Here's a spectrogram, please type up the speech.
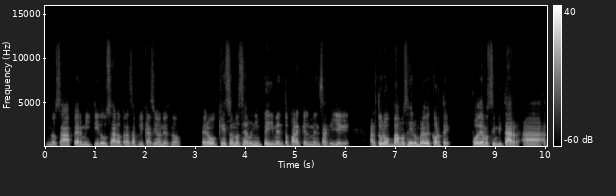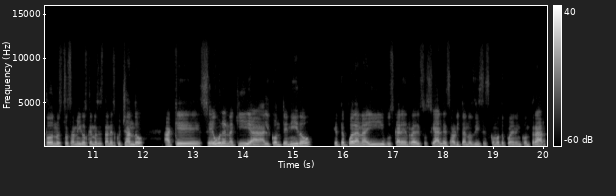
nos ha permitido usar otras aplicaciones, ¿no? pero que eso no sea un impedimento para que el mensaje llegue. Arturo, vamos a ir un breve corte. Podemos invitar a, todos nuestros amigos que nos están escuchando a que se unan aquí al contenido, que te puedan ahí buscar en redes sociales. Ahorita nos dices cómo te pueden encontrar.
